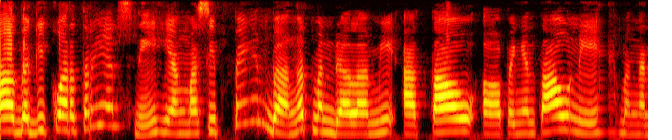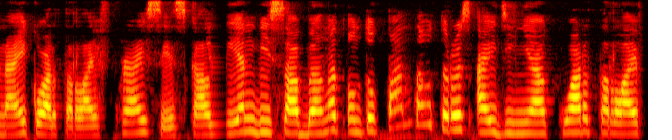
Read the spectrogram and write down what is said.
uh, bagi quarterians nih yang masih pengen banget mendalami atau uh, pengen tahu nih mengenai quarter life crisis, kalian bisa banget untuk pantau terus IG-nya Quarter Life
